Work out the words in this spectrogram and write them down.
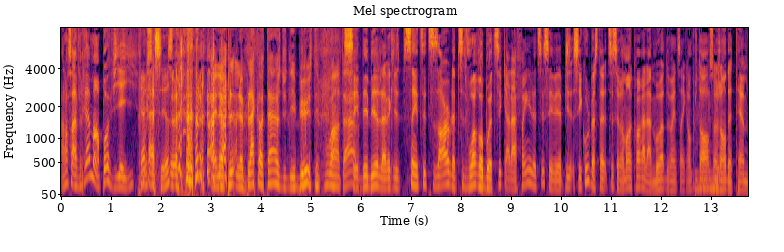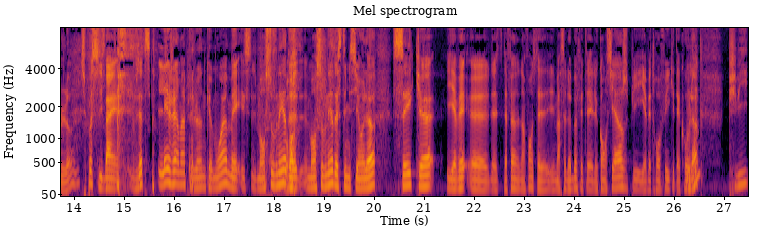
Alors, ça a vraiment pas vieilli. Très Moi, raciste. Ouais, le, pl- le placotage du début, c'est épouvantable. C'est débile avec les petits synthétiseurs, la petite voix robotique à la fin. Là, tu sais, c'est puis c'est cool parce que tu sais, c'est vraiment encore à la mode 25 ans plus tard ce genre de thème là. Je sais pas si ben vous êtes légèrement plus jeune que moi, mais mon souvenir de mon souvenir de cette émission là, c'est que il y avait euh, de- tout à fait dans le fond Marcel Leboeuf était le concierge, puis il y avait trois filles qui étaient colocs, puis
